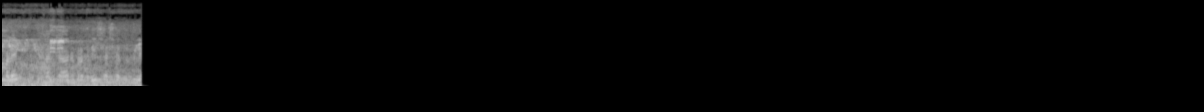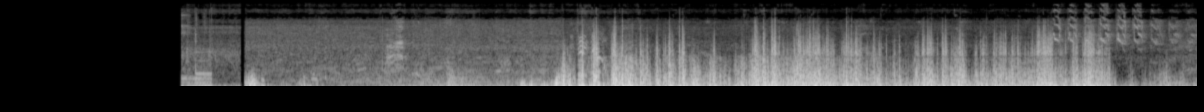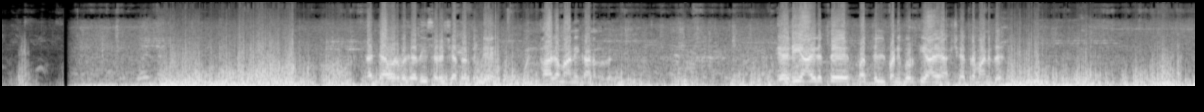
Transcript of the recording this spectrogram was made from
നമ്മൾ തഞ്ചാവൂർ ബൃഹദീശ്വര ക്ഷേത്രത്തിൽ തഞ്ചാവൂർ ബൃഹദീശ്വര ക്ഷേത്രത്തിന്റെ മുൻഭാഗമാണ് ഈ കാണുന്നത്. എ ഡി ആയിരത്തി പത്തിൽ പണിപൂർത്തിയായ ക്ഷേത്രമാണിത്.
